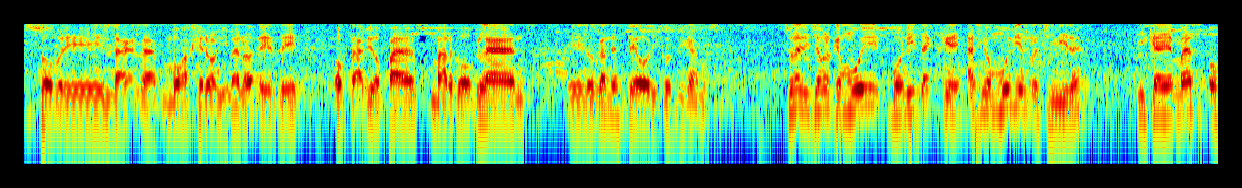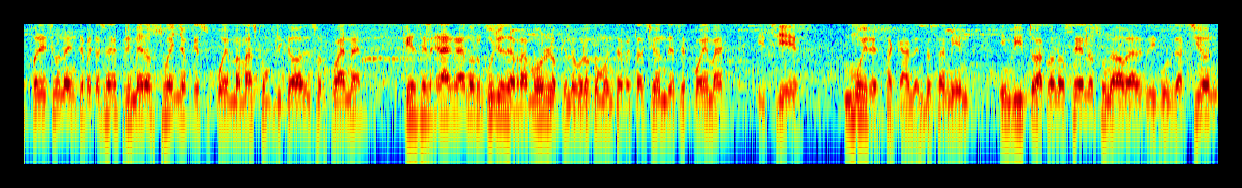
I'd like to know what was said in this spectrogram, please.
sobre la, la monja Jerónima, ¿no? Desde Octavio Paz, Margot Glantz, eh, los grandes teóricos, digamos. Es una edición creo que muy bonita, que ha sido muy bien recibida y que además ofrece una interpretación del primero sueño, que es su poema más complicado de Sor Juana, que es el, era el gran orgullo de Ramón lo que logró como interpretación de ese poema y sí es muy destacable. Entonces también invito a conocerlos, una obra de divulgación,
